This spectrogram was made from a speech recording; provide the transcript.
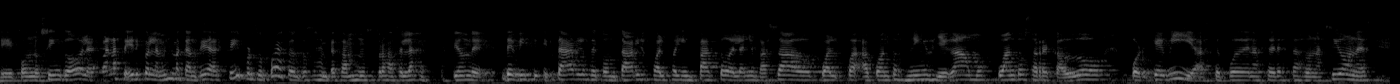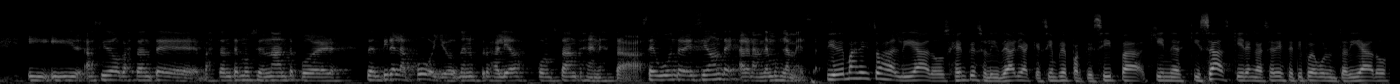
eh, con los 5 dólares, van a seguir con la misma cantidad, sí, por supuesto, entonces empezamos nosotros a hacer la gestión de, de visitarlos, de contarles cuál fue el impacto del año pasado, cuál, a cuántos niños llegamos, cuánto se recaudó, por qué vías se pueden hacer estas donaciones y, ha sido bastante, bastante emocionante poder sentir el apoyo de nuestros aliados constantes en esta segunda edición de Agrandemos la Mesa. Y además de estos aliados, gente solidaria que siempre participa, quienes quizás quieren hacer este tipo de voluntariado,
